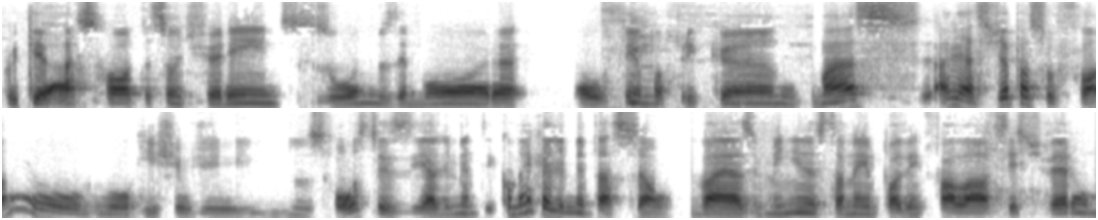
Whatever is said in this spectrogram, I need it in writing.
porque as rotas são diferentes, o ônibus demora, o tempo Sim. africano. Mas, aliás, você já passou fome, o, o Richard, nos hostels e alimenta... Como é que é a alimentação? Vai, as meninas também podem falar. Vocês tiveram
